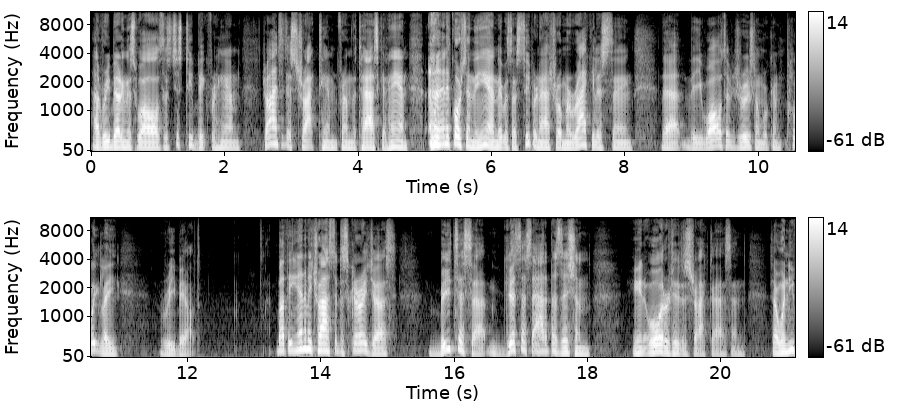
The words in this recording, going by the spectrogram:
of rebuilding this walls is just too big for him trying to distract him from the task at hand. and of course, in the end, it was a supernatural, miraculous thing that the walls of Jerusalem were completely rebuilt. But the enemy tries to discourage us, beats us up, gets us out of position in order to distract us. And so when you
